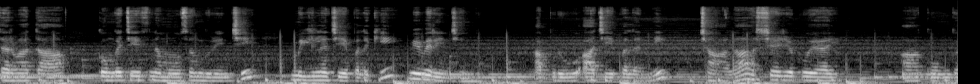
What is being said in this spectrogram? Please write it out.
తర్వాత కొంగ చేసిన మోసం గురించి మిగిలిన చేపలకి వివరించింది. అప్పుడు ఆ చేపలన్నీ చాలా ఆశ్చర్యపోయాయి. ఆ కొంగ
